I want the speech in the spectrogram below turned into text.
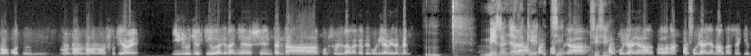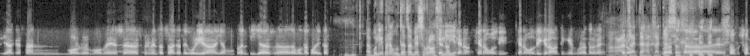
no, pot, no, no, no sortirà bé, i l'objectiu d'aquest any és intentar consolidar la categoria, evidentment. Uh mhm. -huh. Més enllà ja, de que... Per, per, sí. pujar, sí, sí. per pujar ja, perdona, per pujar ja en altres equips ja que estan molt, molt més experimentats a la categoria i amb plantilles de, de molta qualitat. Uh -huh. Et volia preguntar també sobre el filial... No, que, no, que, no vol dir, que no vol dir que no la tinguem nosaltres, eh? Ah, Però exacte, exacte. Nosaltres sí. eh, som, som,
